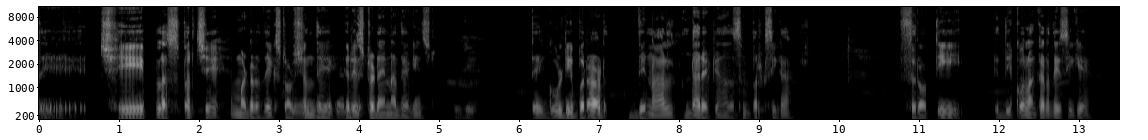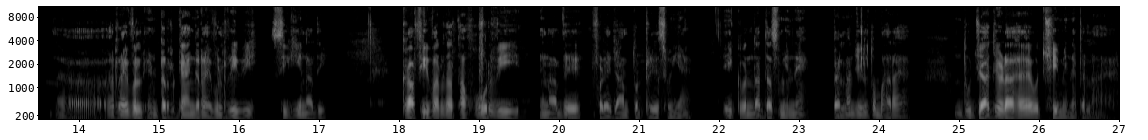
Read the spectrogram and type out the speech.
ਤੇ 6 ਪਲੱਸ ਪਰਚੇ ਮਰਡਰ ਦੇ ਐਕਸਟੋਰਸ਼ਨ ਦੇ ਰਜਿਸਟਰਡ ਇਹਨਾਂ ਦੇ ਅਗੇਂਸਟ। ਜੀ। ਤੇ ਗੋਲਡੀ ਬਰਾੜ ਦੇ ਨਾਲ ਡਾਇਰੈਕਟ ਇਹਨਾਂ ਦਾ ਸੰਪਰਕ ਸੀਗਾ। ਫਿਰੌਤੀ ਦੀ ਕੋਲਾਂ ਕਰਦੇ ਸੀਗੇ। ਰਾਈਵਲ ਇੰਟਰ ਗੈਂਗ ਰਾਈਵਲਰੀ ਵੀ ਸੀਗੀ ਇਹਨਾਂ ਦੀ। ਕਾਫੀ ਵਾਰਦਾਤਾਂ ਹੋਰ ਵੀ ਇਹਨਾਂ ਦੇ ਫੜੇ ਜਾਣ ਤੋਂ ਟਰੇਸ ਹੋਈਆਂ। ਇੱਕ ਬੰਦਾ 10 ਮਹੀਨੇ ਪਹਿਲਾਂ ਜੇਲ੍ਹ ਤੋਂ ਬਾਹਰ ਆਇਆ। ਦੂਜਾ ਜਿਹੜਾ ਹੈ ਉਹ 6 ਮਹੀਨੇ ਪਹਿਲਾਂ ਆਇਆ।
